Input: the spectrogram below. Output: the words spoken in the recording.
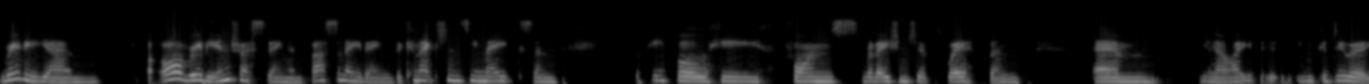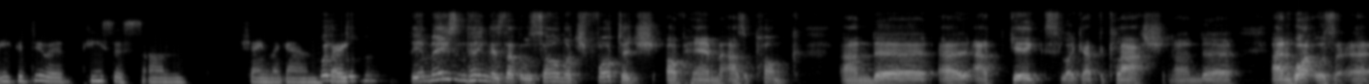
really um all really interesting and fascinating. The connections he makes and the people he forms relationships with, and um, you know, I you could do a you could do a thesis on Shane MacGowan. Well, Very- the amazing thing is that there was so much footage of him as a punk and uh, at gigs like at the Clash and uh, and what was uh,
